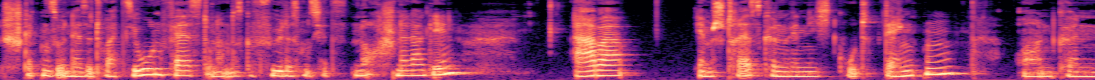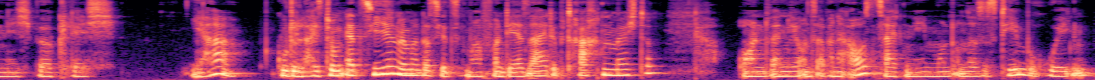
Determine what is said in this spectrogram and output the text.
stecken so in der Situation fest und haben das Gefühl, es muss jetzt noch schneller gehen. Aber im Stress können wir nicht gut denken und können nicht wirklich ja, gute Leistung erzielen, wenn man das jetzt immer von der Seite betrachten möchte. Und wenn wir uns aber eine Auszeit nehmen und unser System beruhigen,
